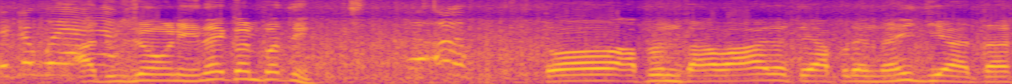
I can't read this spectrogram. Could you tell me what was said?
એટલે ઓય આ આયા. ઉજવણી નહીં ગણપતિ. તો આપણને તાવ આવે તે આપણે નહીં ગયા હતા.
